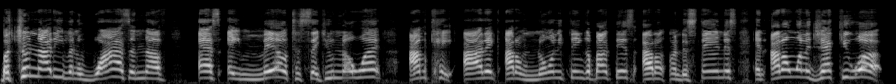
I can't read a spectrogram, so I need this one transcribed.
But you're not even wise enough as a male to say, you know what? I'm chaotic. I don't know anything about this. I don't understand this. And I don't want to jack you up.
